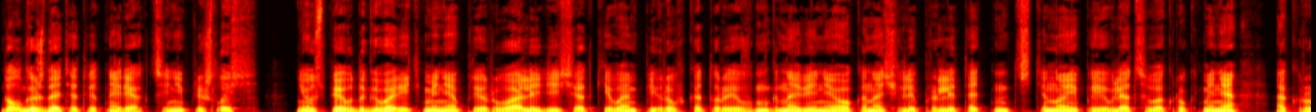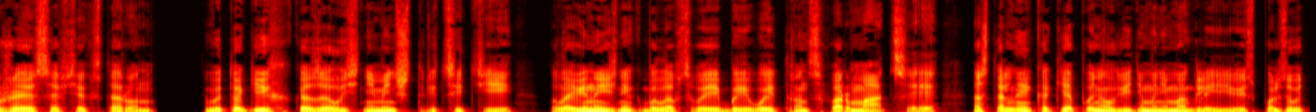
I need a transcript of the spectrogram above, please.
Долго ждать ответной реакции не пришлось. Не успев договорить, меня прервали десятки вампиров, которые в мгновение ока начали пролетать над стеной и появляться вокруг меня, окружая со всех сторон. В итоге их оказалось не меньше тридцати. Половина из них была в своей боевой трансформации. Остальные, как я понял, видимо, не могли ее использовать,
